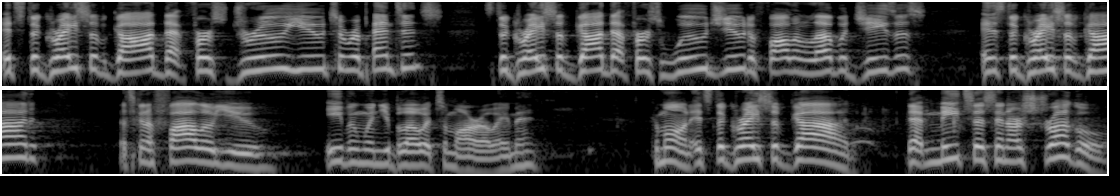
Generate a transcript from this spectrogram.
It's the grace of God that first drew you to repentance. It's the grace of God that first wooed you to fall in love with Jesus. And it's the grace of God that's going to follow you even when you blow it tomorrow. Amen. Come on, it's the grace of God that meets us in our struggle.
